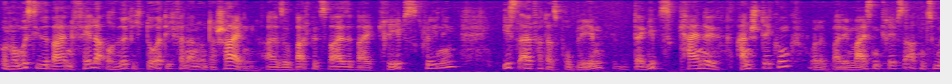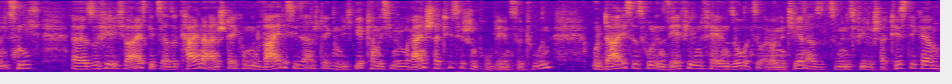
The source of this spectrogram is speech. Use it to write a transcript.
Und man muss diese beiden Fälle auch wirklich deutlich voneinander unterscheiden. Also beispielsweise bei Krebsscreening ist einfach das Problem, da gibt es keine Ansteckung, oder bei den meisten Krebsarten zumindest nicht, äh, so viel ich weiß, gibt es also keine Ansteckung. Und weil es diese Ansteckung nicht gibt, haben wir es mit einem rein statistischen Problem zu tun. Und da ist es wohl in sehr vielen Fällen so zu argumentieren, also zumindest viele Statistiker,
